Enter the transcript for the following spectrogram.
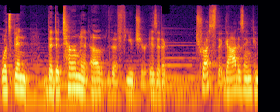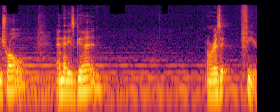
What's been the determinant of the future? Is it a trust that God is in control and that He's good? Or is it fear?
